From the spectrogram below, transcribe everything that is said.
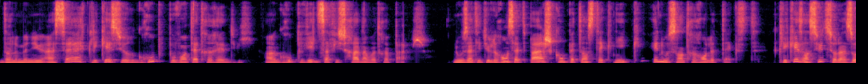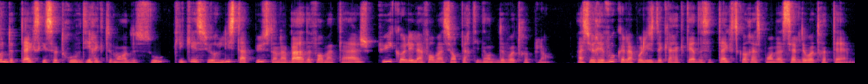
Dans le menu Insert, cliquez sur Groupe pouvant être réduit. Un groupe vide s'affichera dans votre page. Nous intitulerons cette page Compétences techniques et nous centrerons le texte. Cliquez ensuite sur la zone de texte qui se trouve directement en dessous, cliquez sur Liste à puce dans la barre de formatage, puis collez l'information pertinente de votre plan. Assurez-vous que la police de caractère de ce texte corresponde à celle de votre thème,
